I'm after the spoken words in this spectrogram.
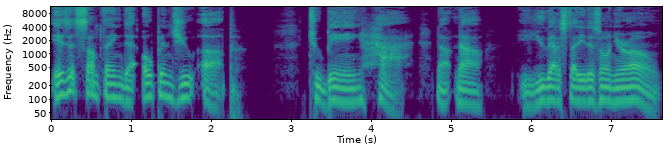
Is it something that opens you up to being high? Now now you got to study this on your own,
